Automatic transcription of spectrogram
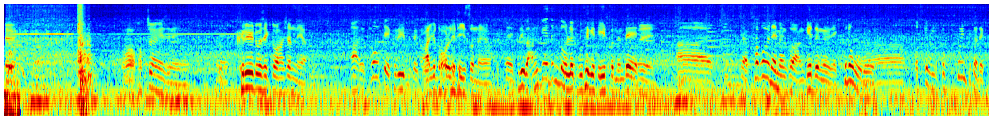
네. 와, 확 조용해지네. 그릴 도색도 하셨네요. 아, 네, 때 그리드 되고. 아, 이것도 원래 돼 있었나요? 네, 그리고 안개등도 원래 도색이 돼 있었는데, 네. 아, 제가 사고를 내면서 안개등을 네, 크롬으로, 아, 어떻게 보면 또 포인트가 됐고,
